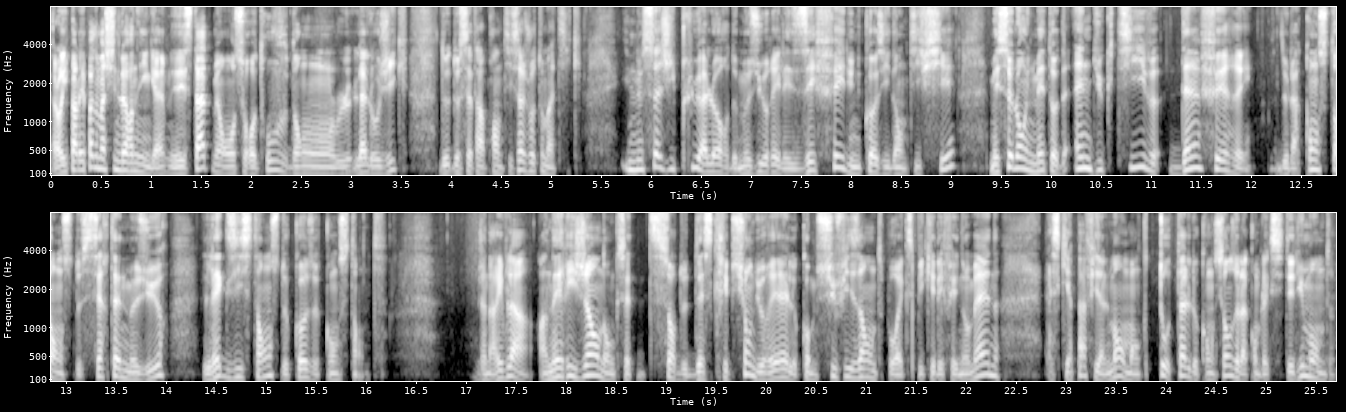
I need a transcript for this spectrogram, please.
Alors, il ne parlait pas de machine learning, hein, des stats, mais on se retrouve dans la logique de, cet apprentissage automatique. Il ne s'agit plus alors de mesurer les effets d'une cause identifiée, mais selon une méthode inductive d'inférer de la constance de certaines mesures l'existence de causes constantes. J'en arrive là. En érigeant donc cette sorte de description du réel comme suffisante pour expliquer les phénomènes, est-ce qu'il n'y a pas finalement un manque total de conscience de la complexité du monde?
